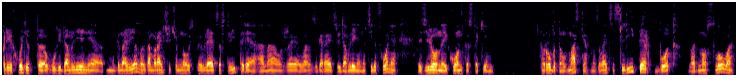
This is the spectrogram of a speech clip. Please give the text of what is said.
приходит э, уведомление мгновенно, там раньше, чем новость появляется в Твиттере, она уже у вас загорается уведомление на телефоне. Зеленая иконка с таким роботом в маске называется Sleeper Bot. В одно слово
